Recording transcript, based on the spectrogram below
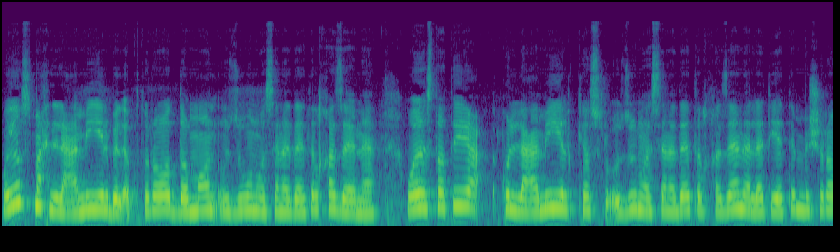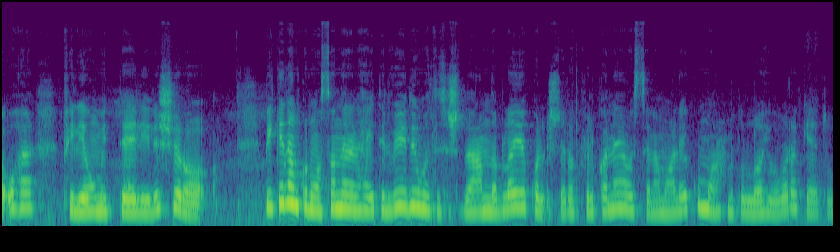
ويسمح للعميل بالاقتراض ضمان أذون وسندات الخزانة ويستطيع كل عميل كسر أذون وسندات الخزانة التي يتم شراؤها في اليوم التالي للشراء. بكده نكون وصلنا لنهاية الفيديو متنساش تدعمنا بلايك والاشتراك في القناة والسلام عليكم ورحمة الله وبركاته.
